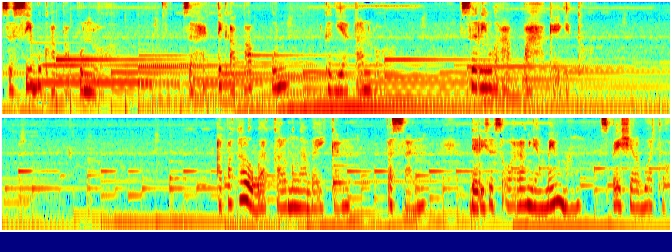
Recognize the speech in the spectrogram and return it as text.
Sesibuk apa pun lo. Sehektik apa pun kegiatan lo. Seriwa apa kayak gitu. Apakah lo bakal mengabaikan pesan dari seseorang yang memang spesial buat lo?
